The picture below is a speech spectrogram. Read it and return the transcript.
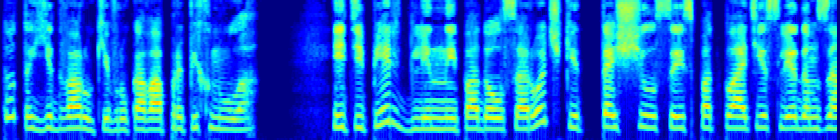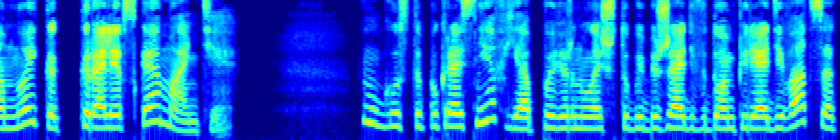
То-то едва руки в рукава пропихнула и теперь длинный подол сорочки тащился из-под платья следом за мной, как королевская мантия. Густо покраснев, я повернулась, чтобы бежать в дом переодеваться,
